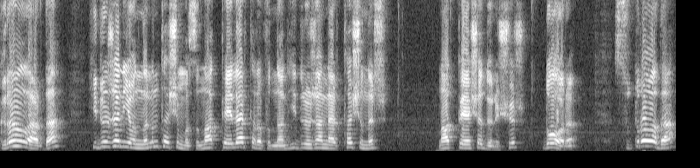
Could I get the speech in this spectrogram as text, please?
Granalarda hidrojen iyonlarının taşınması NADP'ler tarafından hidrojenler taşınır. NADPH'a dönüşür. Doğru. Strava'da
